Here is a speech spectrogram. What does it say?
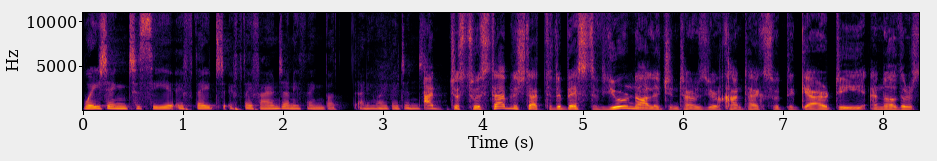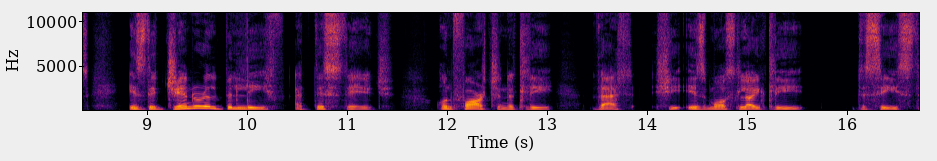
waiting to see if they if they found anything. But anyway, they didn't. And just to establish that to the best of your knowledge in terms of your contacts with the Gardaí and others, is the general belief at this stage, unfortunately, that she is most likely deceased,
